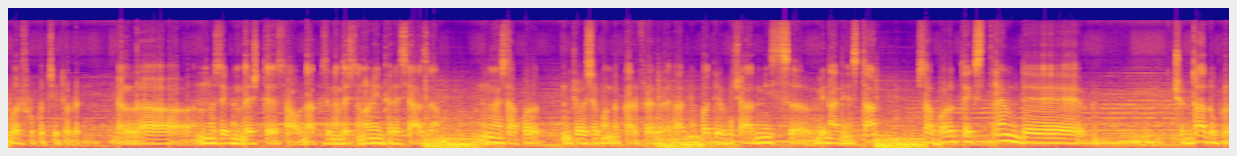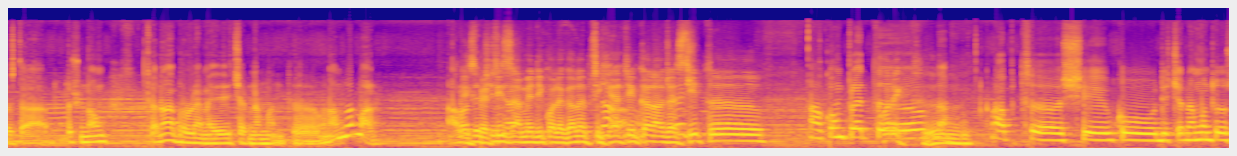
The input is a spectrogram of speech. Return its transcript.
vârful cuțitului. El uh, nu se gândește sau dacă se gândește nu-l interesează. Nu mi s-a părut nicio secundă care fi regretat. Din potrivă, și-a admis uh, vina din start. S-a părut extrem de ciudat lucrul ăsta. Totuși un om care nu are probleme de discernământ. Uh, un om normal. A luat Expertiza decizia... medico-legală psihiatrică da, l-a găsit... Uh, a, complet corect. Uh, da, apt și cu discernământul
